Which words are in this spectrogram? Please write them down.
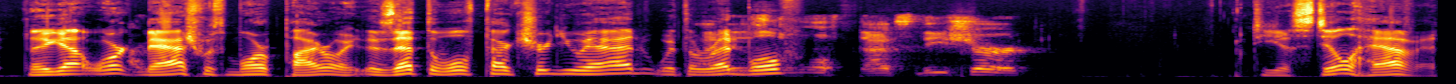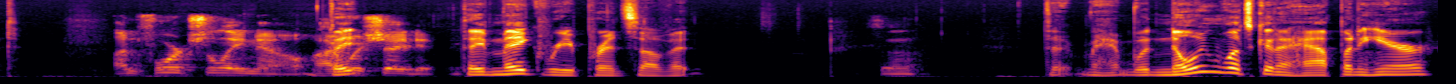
They got worked. Nash with more pyro. Is that the Wolfpack shirt you had with the That Red Wolf? the That's the shirt. Do you still have it? Unfortunately, no. I wish I did. They make reprints of it. So. man, with knowing what's going to happen here,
